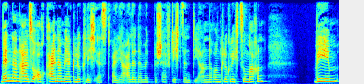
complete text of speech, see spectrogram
Wenn dann also auch keiner mehr glücklich ist, weil ja alle damit beschäftigt sind, die anderen glücklich zu machen, wem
